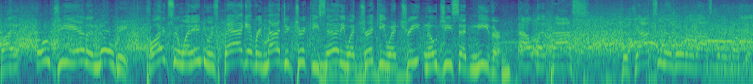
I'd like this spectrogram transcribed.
By OG Anunoby. Clarkson went into his bag every magic trick he said. He went trick, he went treat, and OG said neither. Outlet pass to Jackson. He'll go to the basket and dunk it.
